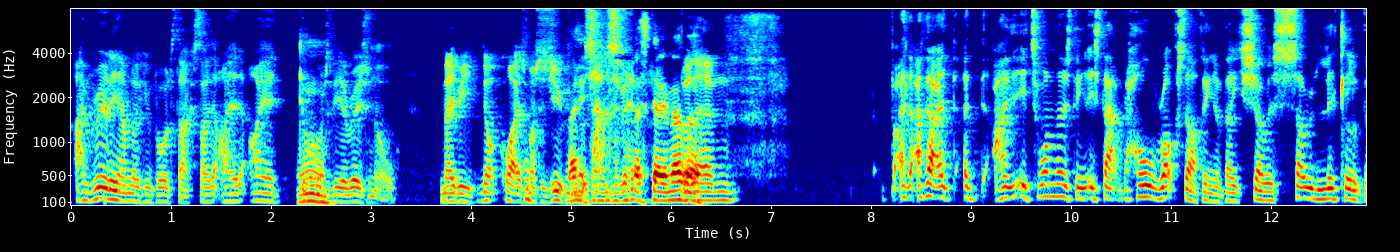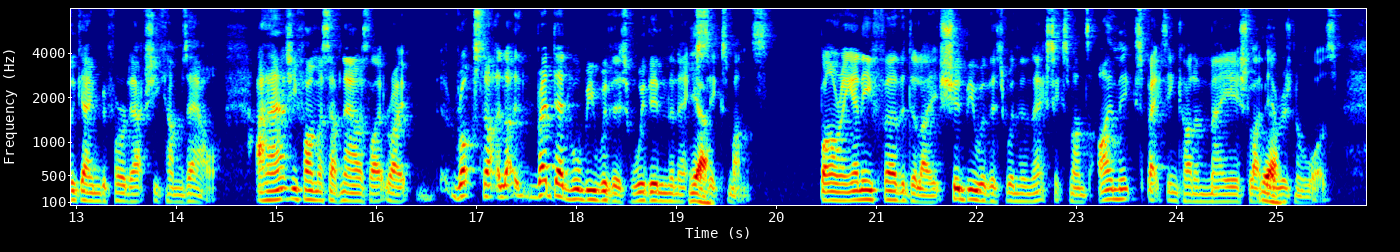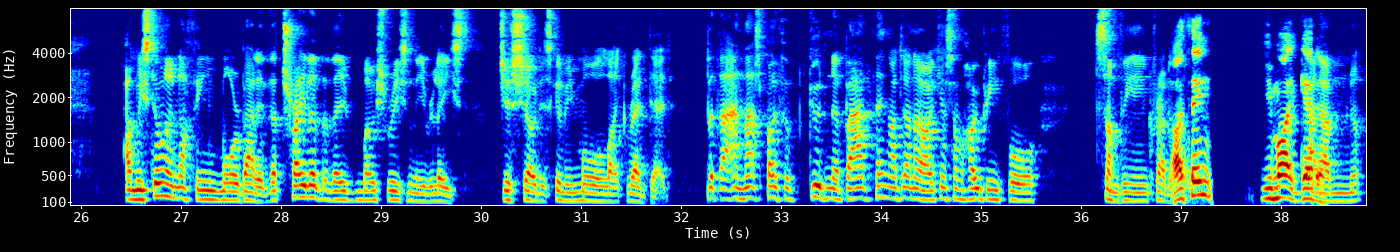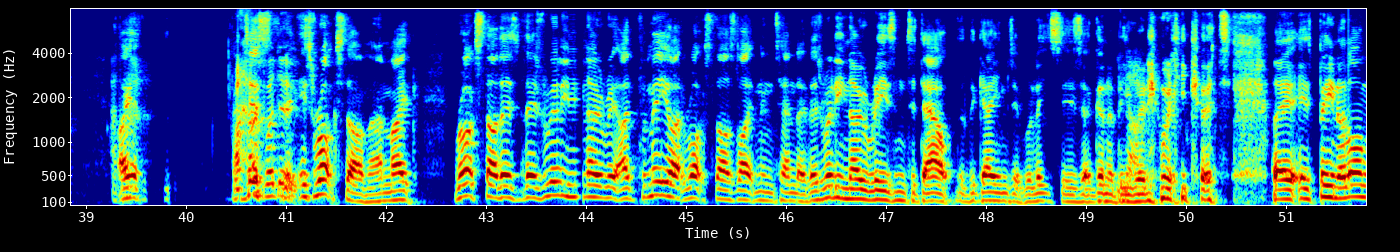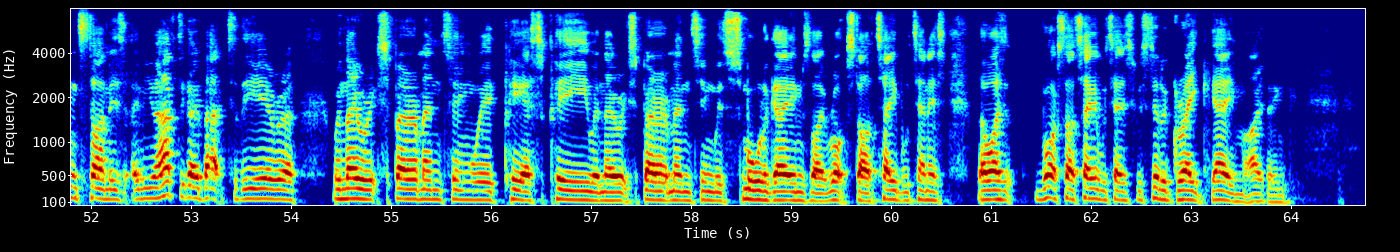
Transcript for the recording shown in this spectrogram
I really am looking forward to that because I, I, I adored the original. Maybe not quite as much as you from the Mm. Sounds of it. best game ever. But, um, but I, I, I, I, it's one of those things. It's that whole Rockstar thing of they show us so little of the game before it actually comes out, and I actually find myself now as like, right, Rockstar, like, Red Dead will be with us within the next Yeah. six months, barring any further delay. It should be with us within the next six months. I'm expecting kind of Mayish, like Yeah. the original was, and we still know nothing more about it. The trailer that they've most recently released just showed it's going to be more like Red Dead, but that and that's both a good and a bad thing. I don't know. I guess I'm hoping for something incredible. I think you might get and it. I'm not. I, I- I It's just- hope I do. It's Rockstar, man. Like Rockstar, there's there's really no re- for me like Rockstar's like Nintendo. There's really no reason to doubt that the games it releases are going to be No. really really good. They, it's been a long time. Is I mean, you have to go back to the era when they were experimenting with PSP, when they were experimenting with smaller games like Rockstar Table Tennis. Though I, Rockstar Table Tennis was still a great game, I think.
